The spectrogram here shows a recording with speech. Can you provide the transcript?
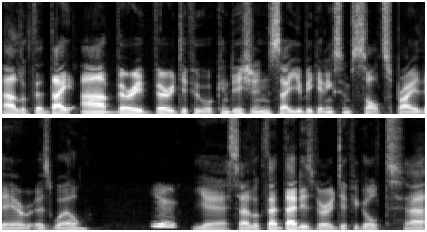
Uh, look, they are very, very difficult conditions. So you'll be getting some salt spray there as well. Yes. Yeah. So look, that that is very difficult. Uh,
